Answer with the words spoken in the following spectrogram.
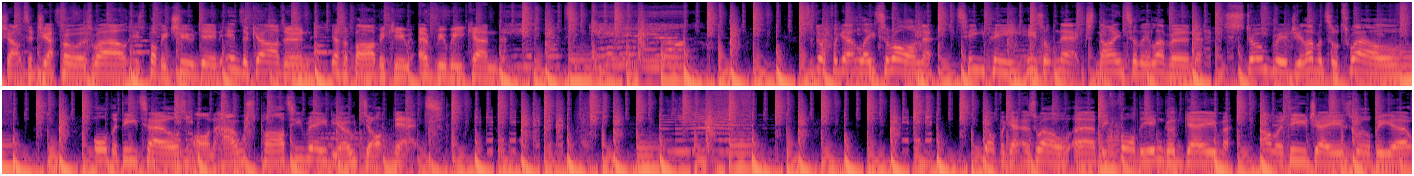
Shout to Jeppo as well. He's probably tuned in in the garden. He has a barbecue every weekend. So don't forget later on, TP, he's up next, 9 till 11, Stonebridge, 11 till 12. All the details on housepartyradio.net. forget as well, uh, before the England game, our DJs will be uh,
